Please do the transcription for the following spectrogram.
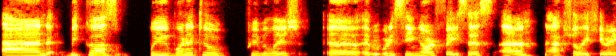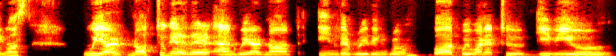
And because we wanted to privilege uh, everybody seeing our faces and actually hearing us, we are not together and we are not in the reading room, but we wanted to give you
